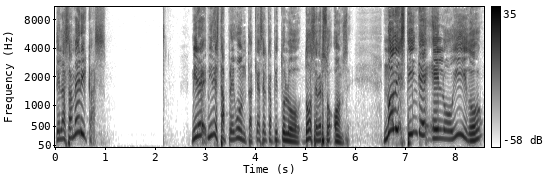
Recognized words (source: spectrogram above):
de las Américas. Mire, mire esta pregunta que hace el capítulo 12, verso 11. ¿No distingue el oído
